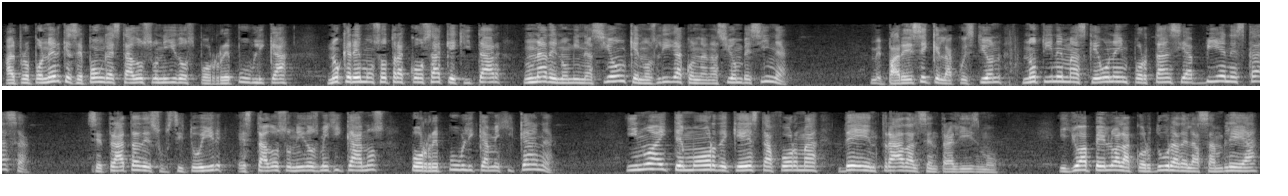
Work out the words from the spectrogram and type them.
Al proponer que se ponga Estados Unidos por república, no queremos otra cosa que quitar una denominación que nos liga con la nación vecina. Me parece que la cuestión no tiene más que una importancia bien escasa. Se trata de sustituir Estados Unidos mexicanos por República Mexicana y no hay temor de que esta forma dé entrada al centralismo. Y yo apelo a la cordura de la Asamblea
